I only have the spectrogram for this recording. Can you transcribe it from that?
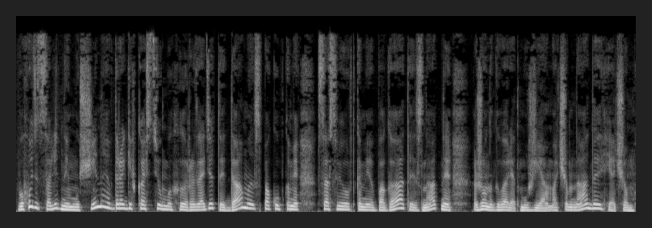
выходят солидные мужчины в дорогих костюмах разодетые дамы с покупками, со свертками, богатые, знатные. Жены говорят мужьям, о чем надо и о чем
